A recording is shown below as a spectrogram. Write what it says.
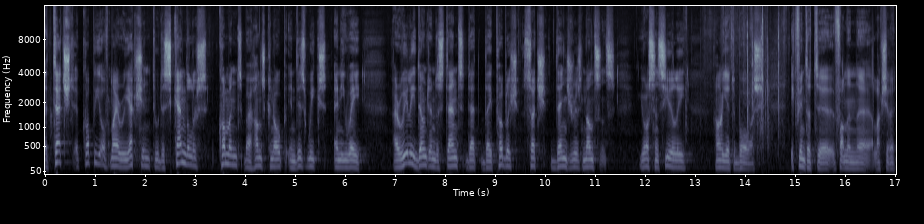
Attached a copy of my reaction to the scandalous comment by Hans Knoop in this week's Anyway. I really don't understand that they publish such dangerous nonsense. Yours sincerely, Henriette Boas. Ik vind het uh, van een, uh, laat ik zeggen,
